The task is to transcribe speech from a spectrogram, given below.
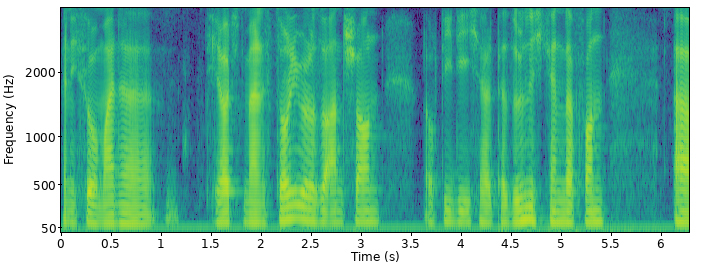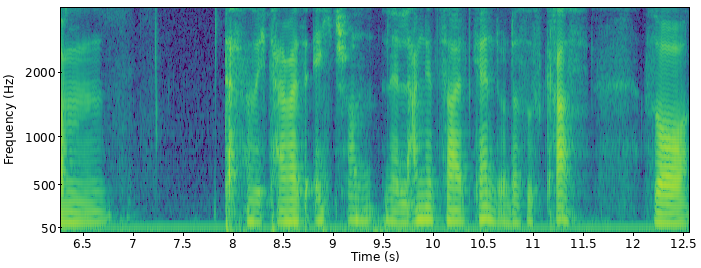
wenn ich so meine, die Leute, die meine Story oder so anschauen, und auch die, die ich halt persönlich kenne davon, ähm, dass man sich teilweise echt schon eine lange Zeit kennt und das ist krass. So,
